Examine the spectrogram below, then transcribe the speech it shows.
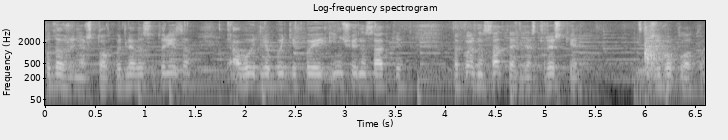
подовження штоку для висоторіза або для будь-якої іншої насадки. Також насадка для стрижки живоплоту.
